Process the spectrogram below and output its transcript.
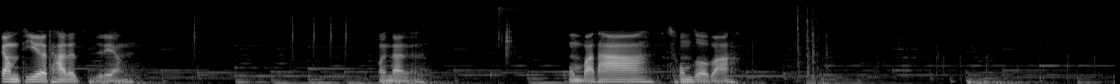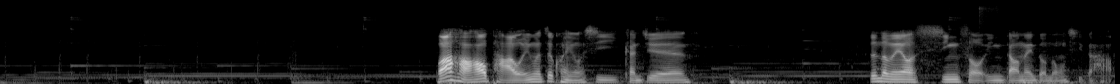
降低了他的质量，完蛋了！我们把他冲走吧。我要好好爬我，因为这款游戏感觉真的没有新手引导那种东西的好。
